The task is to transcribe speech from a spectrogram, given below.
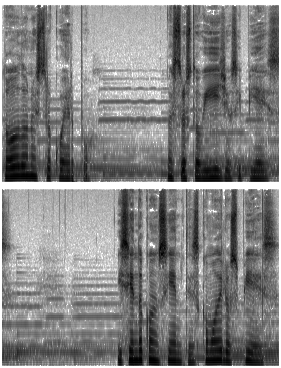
todo nuestro cuerpo, nuestros tobillos y pies, y siendo conscientes como de los pies,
